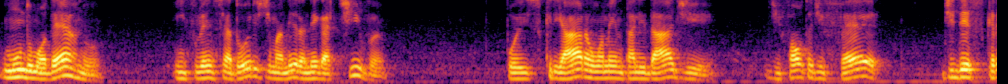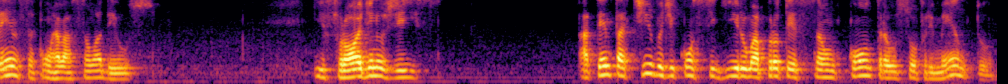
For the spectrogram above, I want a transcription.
mundo moderno, influenciadores de maneira negativa, pois criaram uma mentalidade de falta de fé de descrença com relação a Deus. E Freud nos diz: a tentativa de conseguir uma proteção contra o sofrimento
